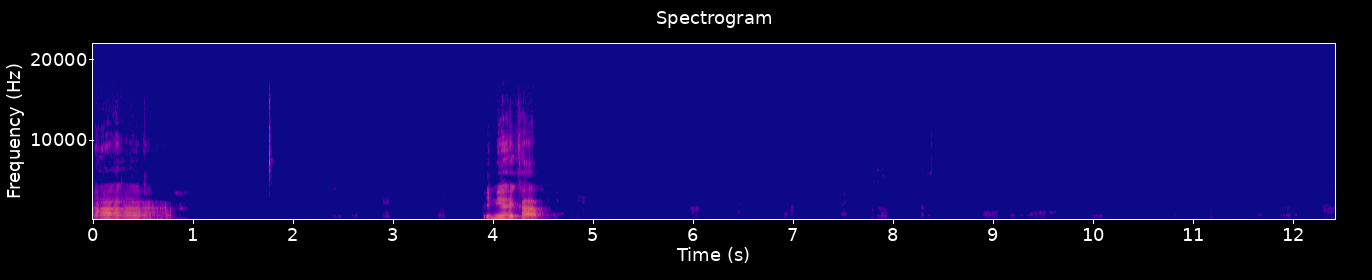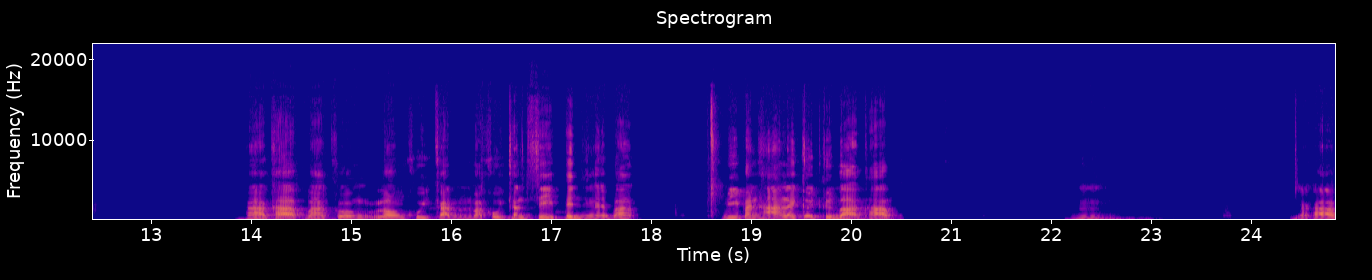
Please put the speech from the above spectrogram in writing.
อ่า เป็นไงครับ อาครับ มากงลองคุยกัน มาคุยกันซิเป็นยังไงบ้าง มีปัญหาอะไรเกิดขึ้นบ้างครับ?อืม นะครับ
